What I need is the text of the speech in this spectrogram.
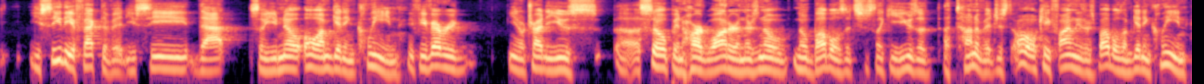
right. you see the effect of it. You see that so you know, oh, I'm getting clean. If you've ever you know tried to use uh, a soap in hard water and there's no no bubbles it's just like you use a, a ton of it just oh okay finally there's bubbles i'm getting clean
